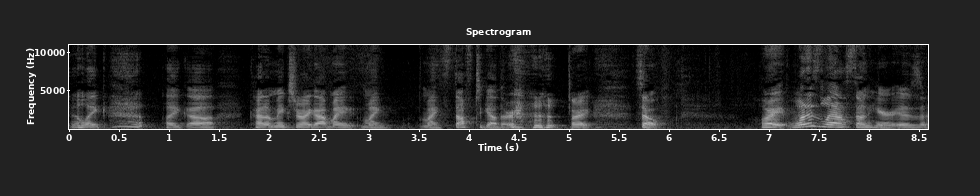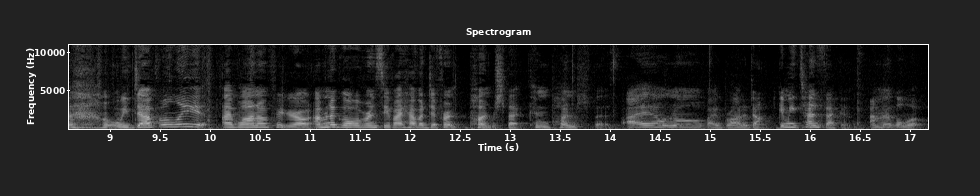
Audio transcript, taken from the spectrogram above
like, like, uh, kind of make sure I got my, my, my stuff together. All right. So, all right, what is last on here is we definitely, I want to figure out, I'm going to go over and see if I have a different punch that can punch this. I don't know if I brought it down. Give me 10 seconds. I'm going to go look.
